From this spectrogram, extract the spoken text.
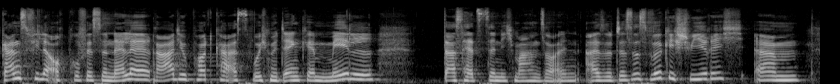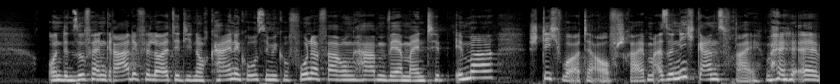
ganz viele auch professionelle Radiopodcasts, wo ich mir denke, Mädel, das hättest du nicht machen sollen. Also das ist wirklich schwierig. Ähm, und insofern gerade für Leute, die noch keine große Mikrofonerfahrung haben, wäre mein Tipp immer Stichworte aufschreiben. Also nicht ganz frei, weil äh,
